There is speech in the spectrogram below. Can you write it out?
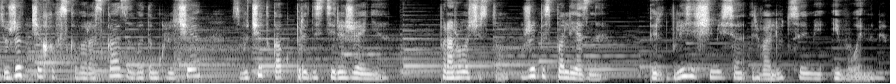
Сюжет чеховского рассказа в этом ключе звучит как предостережение, пророчество, уже бесполезное, перед близящимися революциями и войнами.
